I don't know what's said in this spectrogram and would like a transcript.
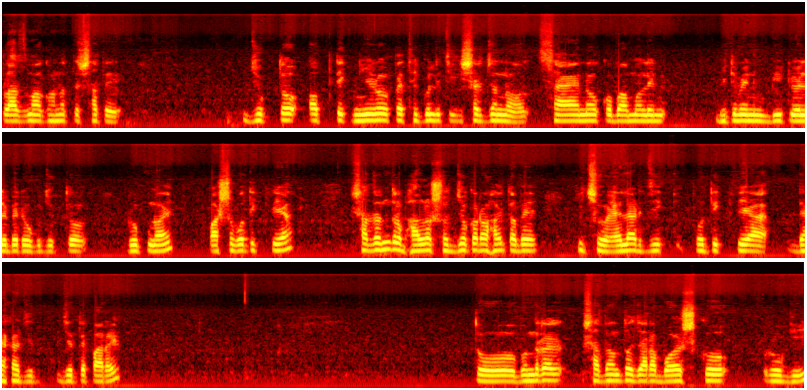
প্লাজমা ঘনত্বের সাথে যুক্ত অপটিক নিউরোপ্যাথিগুলি চিকিৎসার জন্য সায়ানোকোবামলিন ভিটামিন বি টুয়েলভের উপযুক্ত রূপ নয়। পার্শ্ব প্রতিক্রিয়া সাধারণত ভালো সহ্য করা হয়, তবে কিছু অ্যালার্জিক প্রতিক্রিয়া দেখা যেতে পারে। তো বন্ধুরা, সাধারণত যারা বয়স্ক রোগী,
